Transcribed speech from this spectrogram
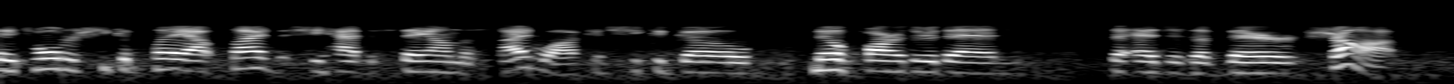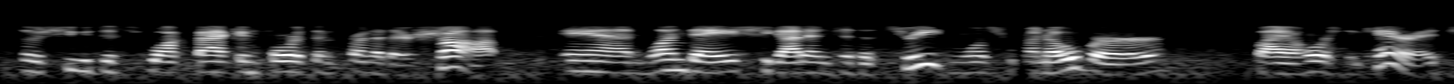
they told her she could play outside, but she had to stay on the sidewalk, and she could go no farther than the edges of their shop. So she would just walk back and forth in front of their shop. And one day she got into the street and was run over by a horse and carriage.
